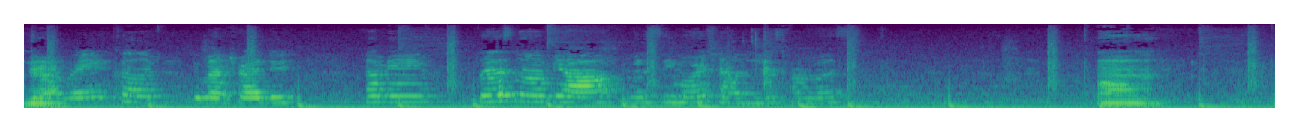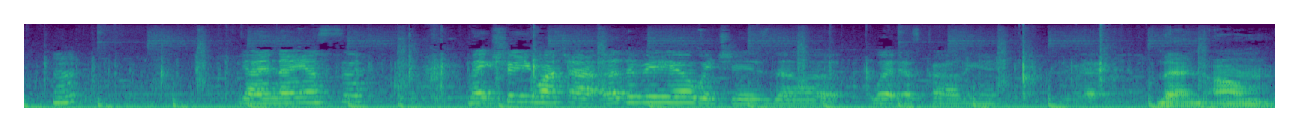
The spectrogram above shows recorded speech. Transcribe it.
Yeah. Red color. We might try to do. I mean, let us know if y'all want to see more challenges from us. Um. Hmm? Got anything else to say? Make sure you watch our other video, which is uh, what that's called again. Okay. Then um.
